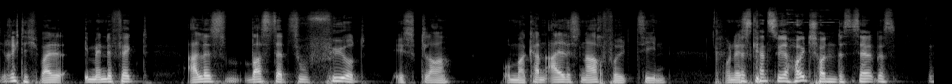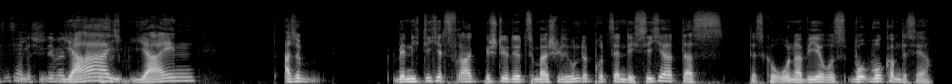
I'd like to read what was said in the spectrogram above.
Richtig. Weil im Endeffekt alles, was dazu führt, ist klar. Und man kann alles nachvollziehen. Und Das kannst du ja heute schon. Das ist ja das. Das ist ja das Schlimme. ja, Das jein. Also, wenn ich dich jetzt frage, bist du dir zum Beispiel hundertprozentig sicher, dass das Coronavirus, wo, wo kommt es her?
